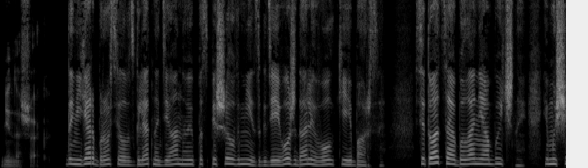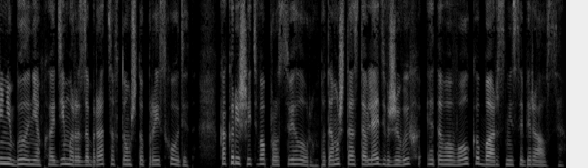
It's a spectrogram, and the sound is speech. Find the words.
ни на шаг». Данияр бросил взгляд на Диану и поспешил вниз, где его ждали волки и барсы. Ситуация была необычной, и мужчине было необходимо разобраться в том, что происходит, как решить вопрос с Велором, потому что оставлять в живых этого волка Барс не собирался.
